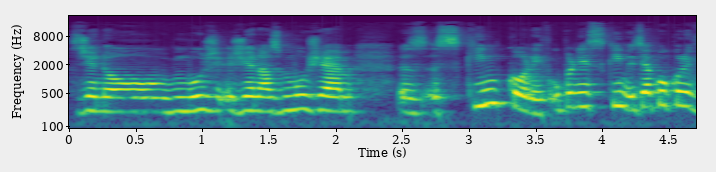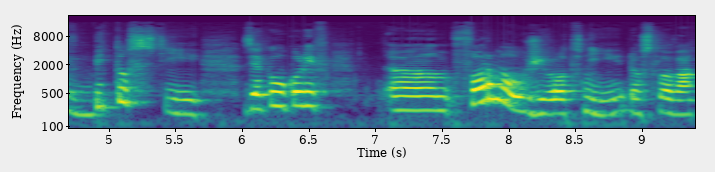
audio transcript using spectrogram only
s ženou, muž, žena s mužem, s, s kýmkoliv, úplně s kým, s jakoukoliv bytostí, s jakoukoliv um, formou životní, doslova,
